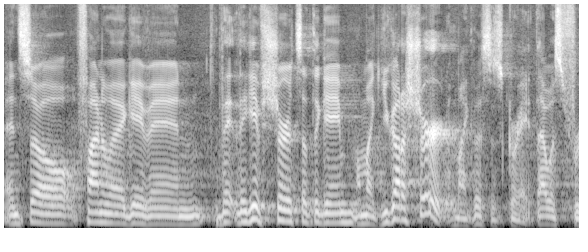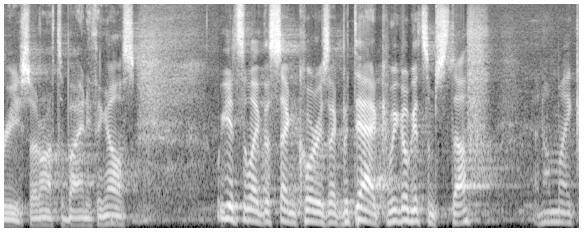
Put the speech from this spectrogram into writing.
And so finally I gave in. They, they gave shirts at the game. I'm like, you got a shirt? I'm like, this is great. That was free, so I don't have to buy anything else. We get to like the second quarter. He's like, but dad, can we go get some stuff? And I'm like,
